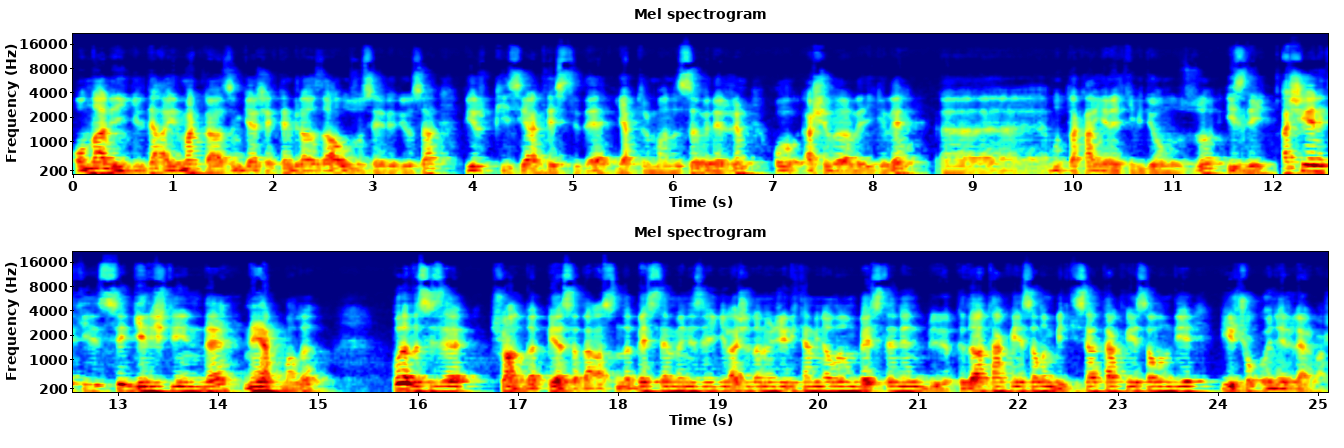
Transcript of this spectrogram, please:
Onlarla ilgili de ayırmak lazım. Gerçekten biraz daha uzun seyrediyorsa bir PCR testi de yaptırmanızı öneririm. O aşılarla ilgili e, mutlaka yan etki videomuzu izleyin. Aşı yan etkisi geliştiğinde ne yapmalı? Burada size şu anda piyasada aslında beslenmenizle ilgili aşıdan önce vitamin alın, beslenin, gıda takviyesi alın, bitkisel takviyesi alın diye birçok öneriler var.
